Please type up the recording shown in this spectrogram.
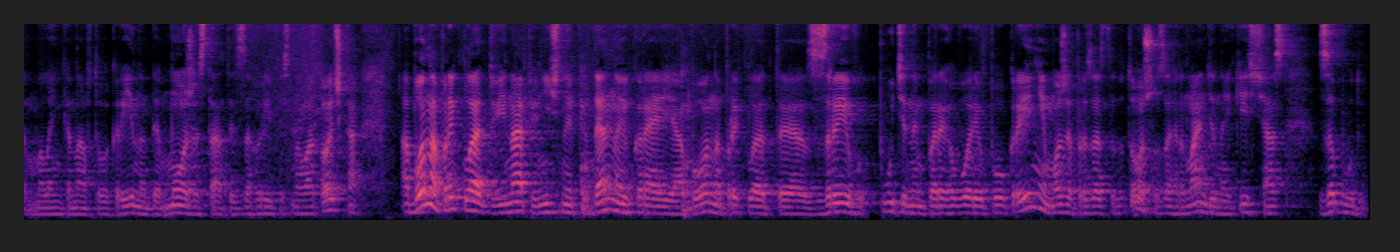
там маленька нафтова країна, де може стати загорітись нова точка. Або, наприклад, війна Північної Південної Кореї, або, наприклад, е, зрив Путіним переговорів по Україні може призвести до того, що за Гренландію на якийсь час забудуть.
